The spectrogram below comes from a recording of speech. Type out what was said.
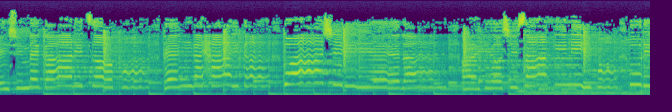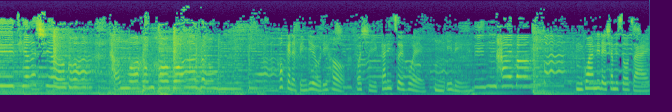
真心要甲你作伴，天涯海角，我是你的人。爱就是三更暝半，有你疼惜我，窗外风雨我拢会惊。福建的朋友你好，我是甲你做伙的吴一玲。人海。不管你在什么所在，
